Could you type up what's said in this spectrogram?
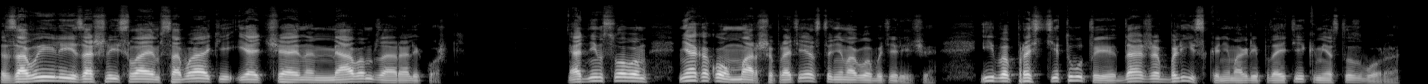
завыли и зашли с лаем собаки и отчаянным мявом заорали кошки. Одним словом, ни о каком марше протеста не могло быть и речи, ибо проституты даже близко не могли подойти к месту сбора,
